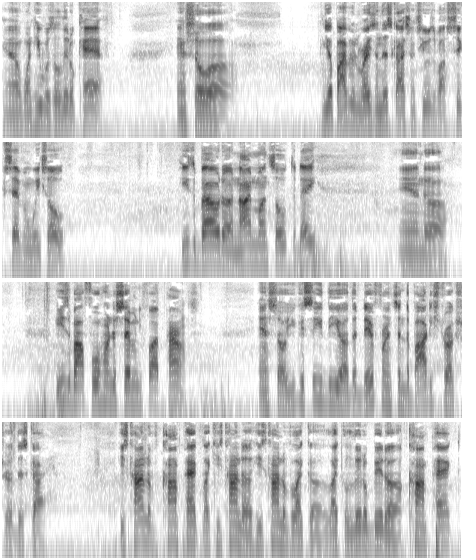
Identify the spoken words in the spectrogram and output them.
you know, when he was a little calf, and so uh. Yep, I've been raising this guy since he was about six, seven weeks old he's about uh, nine months old today and uh, he's about 475 pounds and so you can see the uh, the difference in the body structure of this guy he's kind of compact like he's kind of he's kind of like a like a little bit uh compact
